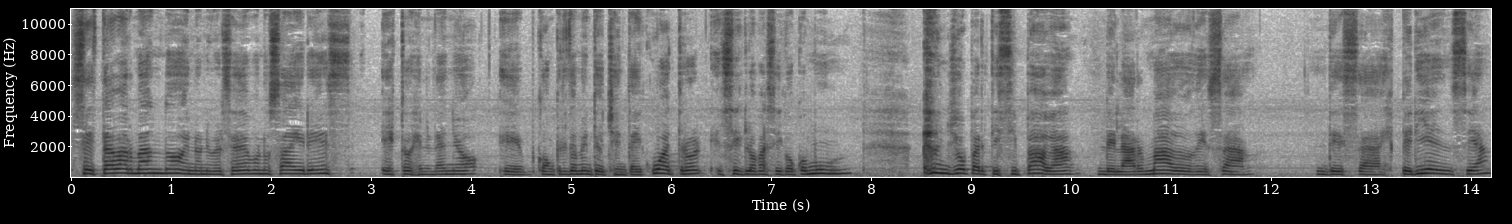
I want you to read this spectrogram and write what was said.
Se estaba armando en la Universidad de Buenos Aires, esto es en el año eh, concretamente 84, el ciclo básico común. Yo participaba del armado de esa, de esa experiencia.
